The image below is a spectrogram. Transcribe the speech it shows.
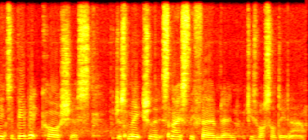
you need to be a bit cautious, but just make sure that it's nicely firmed in, which is what I'll do now.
